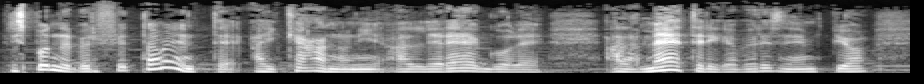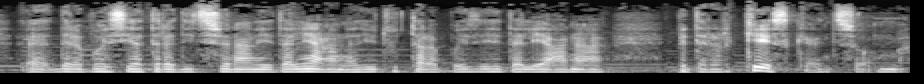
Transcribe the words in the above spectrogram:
risponde perfettamente ai canoni, alle regole, alla metrica per esempio eh, della poesia tradizionale italiana, di tutta la poesia italiana petrarchesca insomma.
